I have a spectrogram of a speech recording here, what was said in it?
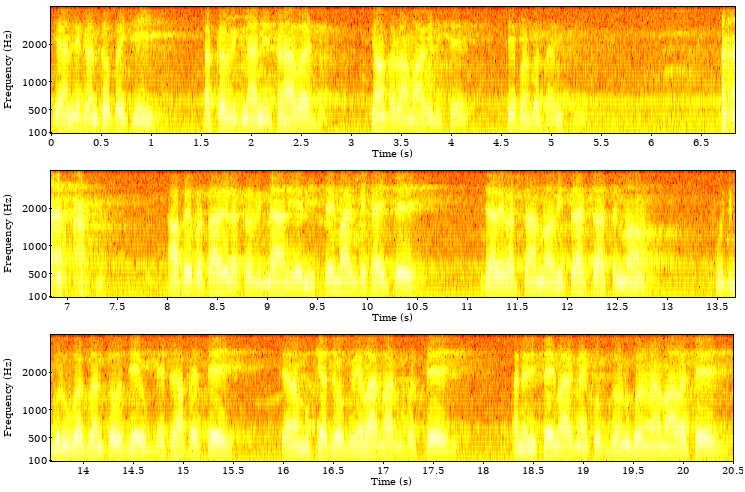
કે અન્ય ગ્રંથો પૈકી અક્રમ વિજ્ઞાનની છણાવટ ક્યાં કરવામાં આવેલી છે, તે પણ બતાવીશું આપે બતાવેલ અક્રમ વિજ્ઞાન એ નિશ્ચય માર્ગ દેખાય છે. જ્યારે વર્તમાનમાં વિતરાગ શાસનમાં પૂજ ગુરુ ભગવંતો જે ઉપદેશ આપે છે, તેના મુખ્ય જોગ વ્યવહાર માર્ગ ઉપર છે અને નિશ્ચય માર્ગને ખૂબ ઘણું ગણવામાં આવે છે.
